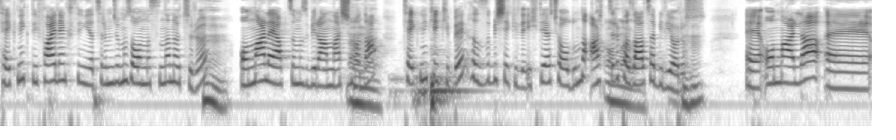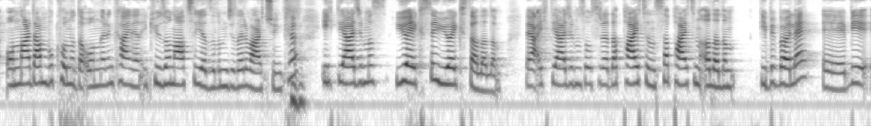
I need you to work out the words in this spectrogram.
teknik DeFi yatırımcımız olmasından ötürü onlarla yaptığımız bir anlaşmada Anladım. teknik ekibi hızlı bir şekilde ihtiyaç olduğunda arttırıp Onlarla. azaltabiliyoruz. E, onlarla e, onlardan bu konuda onların kaynağı 216 yazılımcıları var çünkü. İhtiyacımız UX'e UX alalım veya ihtiyacımız o sırada Python'sa Python alalım gibi böyle e, bir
